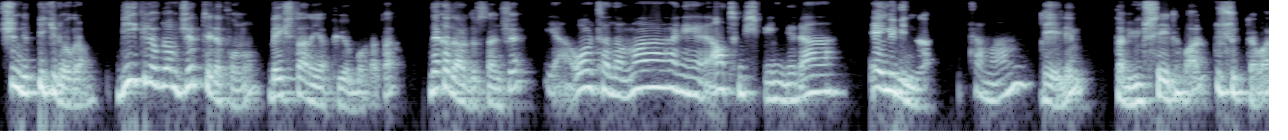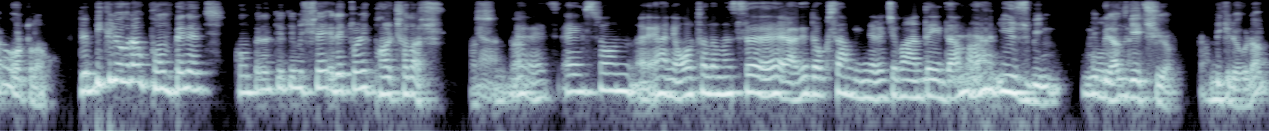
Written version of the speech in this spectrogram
Şimdi bir kilogram. Bir kilogram cep telefonu 5 tane yapıyor bu arada. Ne kadardır sence? Ya ortalama hani 60 bin lira. 50 bin lira. Tamam. Diyelim. Tabii yükseği de var, düşük de var, ortalama. Ve bir kilogram komponent, komponent dediğimiz şey elektronik parçalar aslında. Ya, evet, en son e, hani ortalaması herhalde 90 bin lira civarındaydı ama. Yani 100 bin biraz geçiyor bir kilogram.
